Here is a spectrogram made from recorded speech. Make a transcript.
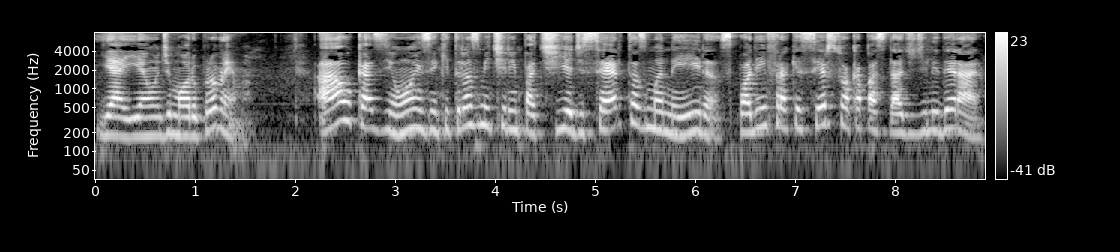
E aí é onde mora o problema. Há ocasiões em que transmitir empatia de certas maneiras pode enfraquecer sua capacidade de liderar.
